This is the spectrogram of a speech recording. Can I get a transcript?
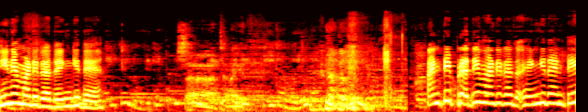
ನೀನೇ ಮಾಡಿರೋದು ಹೆಂಗಿದೆ? ಆಂಟಿ ಪ್ರದಿ ಮಾಡಿರೋದು ಹೆಂಗಿದೆ ಆಂಟಿ?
